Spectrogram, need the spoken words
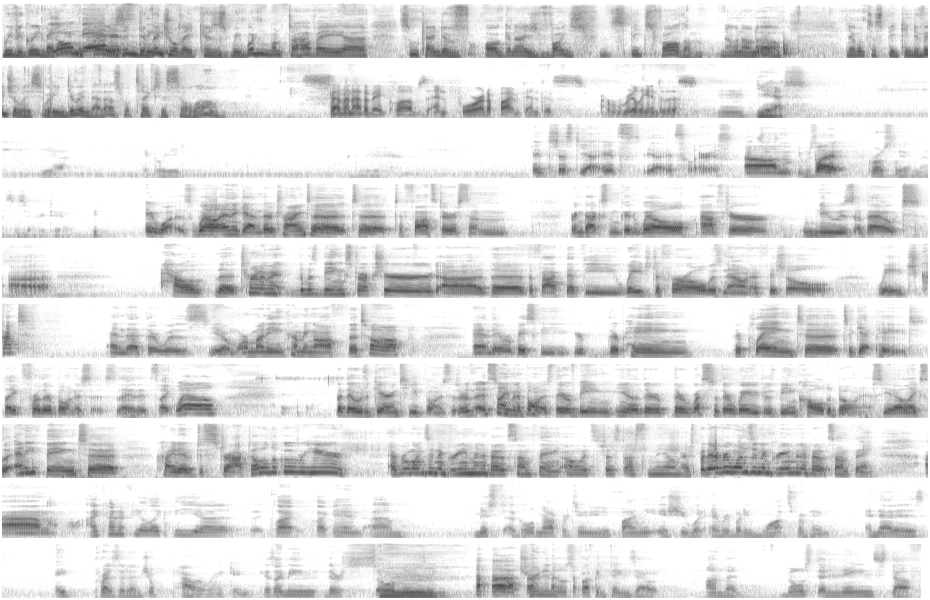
We've agreed with all the players individually because we wouldn't want to have a uh, some kind of organized voice that speaks for them. No, no, no. They want to speak individually, so we've been doing that. That's what takes us so long. Seven out of eight clubs and four out of five dentists are really into this. Yes. Yeah, agreed. It's just yeah, it's yeah, it's hilarious. Um, It was but grossly unnecessary too. It was well, and again, they're trying to to to foster some, bring back some goodwill after news about uh, how the tournament that was being structured, uh, the the fact that the wage deferral was now an official wage cut, and that there was you know more money coming off the top, and they were basically you're they're paying they're playing to to get paid like for their bonuses. It's like well but there was guaranteed bonuses. Or it's not even a bonus. They were being you know their their rest of their wage was being called a bonus you know? Like so anything to kind of distract oh look over here. Everyone's in agreement about something. Oh it's just us and the owners. But everyone's in agreement about something. I kind of feel like the uh, Cla- Clanachan um, missed a golden opportunity to finally issue what everybody wants from him, and that is a presidential power ranking because I mean they're so amazing, at churning those fucking things out on the most inane stuff.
